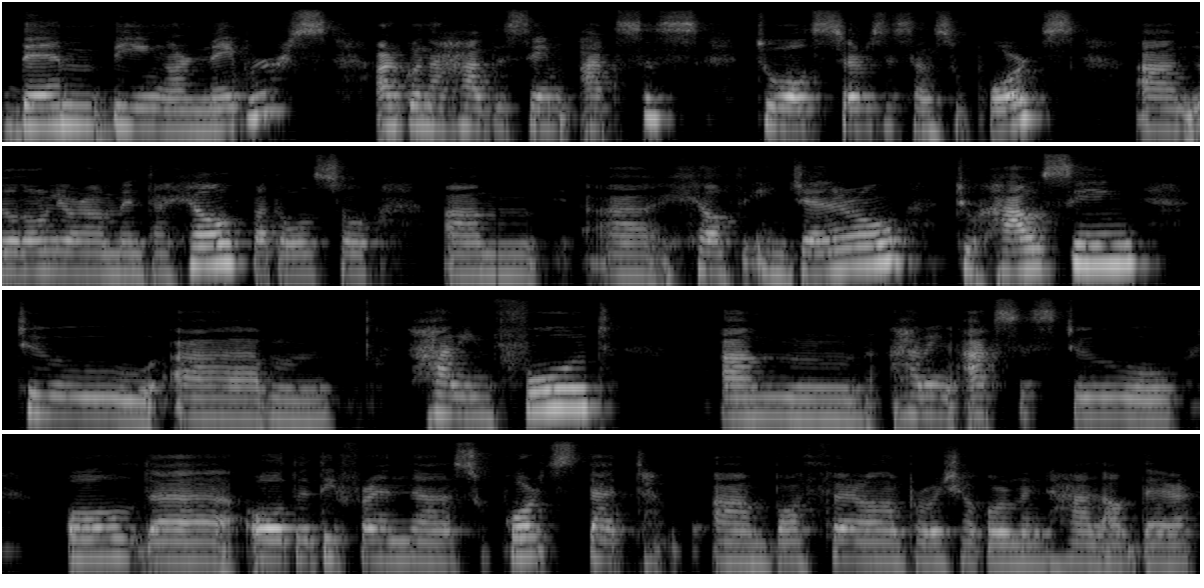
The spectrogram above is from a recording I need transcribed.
them being our neighbors are going to have the same access to all services and supports, uh, not only around mental health, but also um, uh, health in general, to housing, to um, having food, um, having access to all the all the different uh, supports that um, both federal and provincial government had out there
